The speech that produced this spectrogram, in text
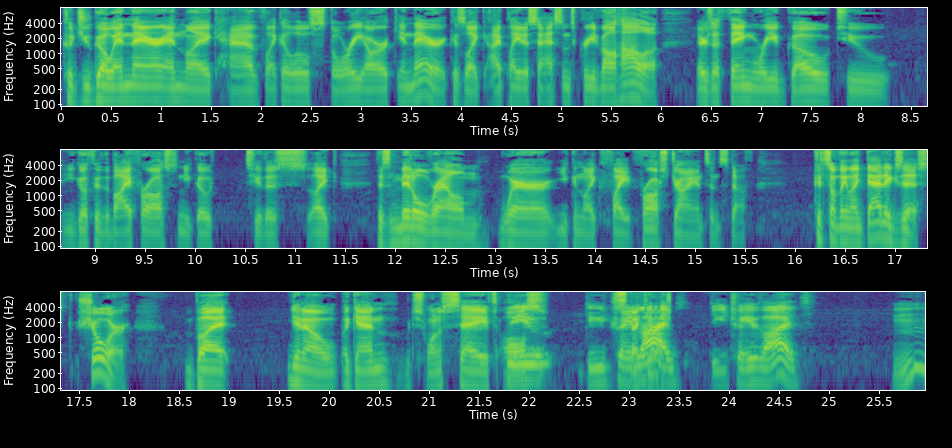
could you go in there and like have like a little story arc in there? Because like i played assassin's creed valhalla. There's a thing where you go to you go through the bifrost and you go to this like this middle realm where you can like fight frost giants and stuff could something like that exist? Sure. But, you know, again, we just want to say it's Do all. you do you trade lives? Do you trade lives? Hmm?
